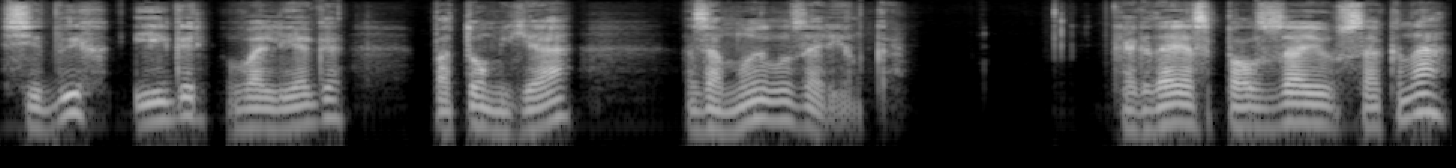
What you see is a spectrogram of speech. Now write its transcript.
Седых, Игорь, Валега, потом я, за мной Лазаренко. Когда я сползаю с окна,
